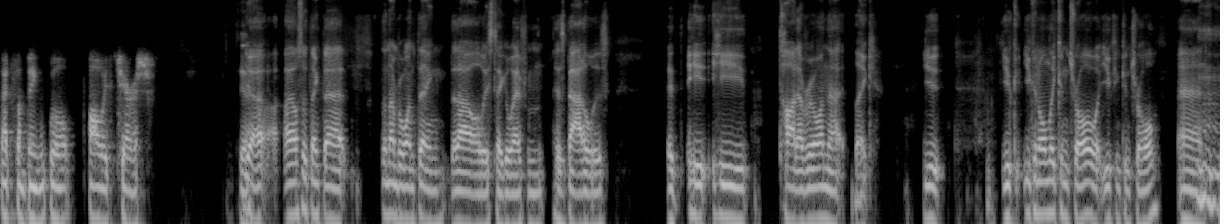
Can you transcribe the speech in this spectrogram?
that's something we'll always cherish. Yeah. yeah. I also think that the number one thing that I always take away from his battle is it, he, he taught everyone that like you, you, you can only control what you can control. And mm-hmm.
